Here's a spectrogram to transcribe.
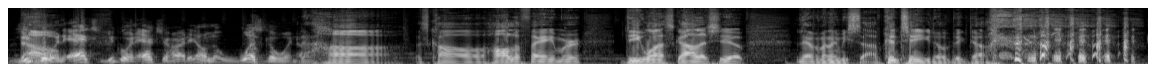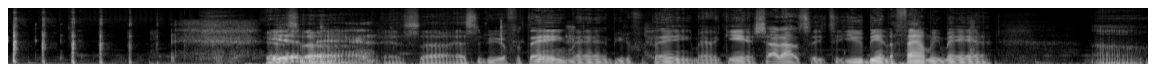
No. going extra, you going extra hard. They don't know what's going on. Huh. It's called Hall of Famer, D1 scholarship. Never mind, let me stop. Continue though, big dog. Yes, Yeah, uh, man. It's uh, that's a beautiful thing, man. Beautiful thing, man. Again, shout out to, to you being a family man. Um,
